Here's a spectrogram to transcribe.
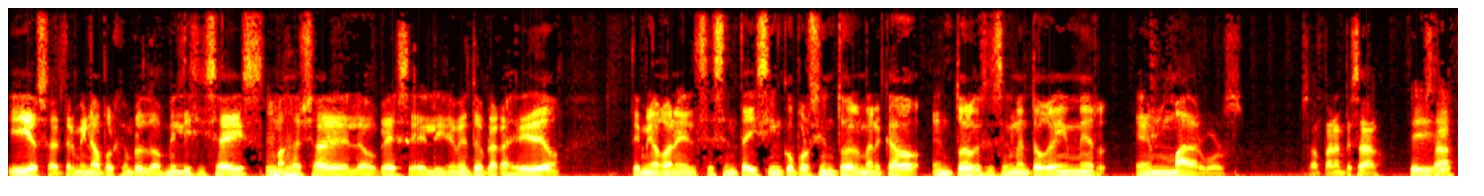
Y, o sea, terminó, por ejemplo, el 2016, más allá de lo que es el lineamiento de placas de video, terminó con el 65% del mercado en todo lo que es el segmento gamer en motherboards. O sea, para empezar. Sí, o sea, sí.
